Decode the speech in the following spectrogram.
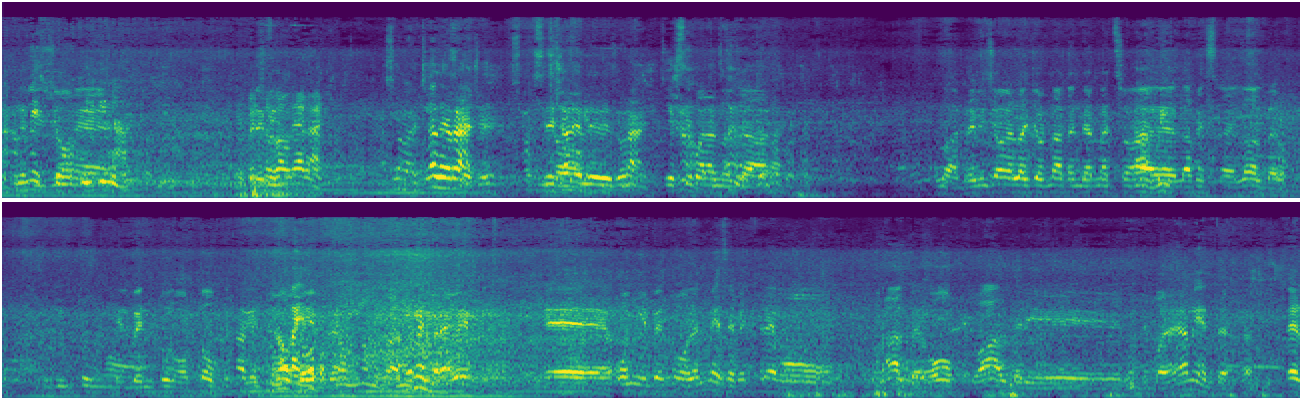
ha messo in in atto. Alle arance. Sono già le arance, sono già le, le orange. Questi qua l'hanno già. Allora, previsione della giornata internazionale della festa dell'albero, il 21 ottobre. No, vai, dopo, però, Novembre. Eh, ogni 21 del mese metteremo un albero o più alberi contemporaneamente per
